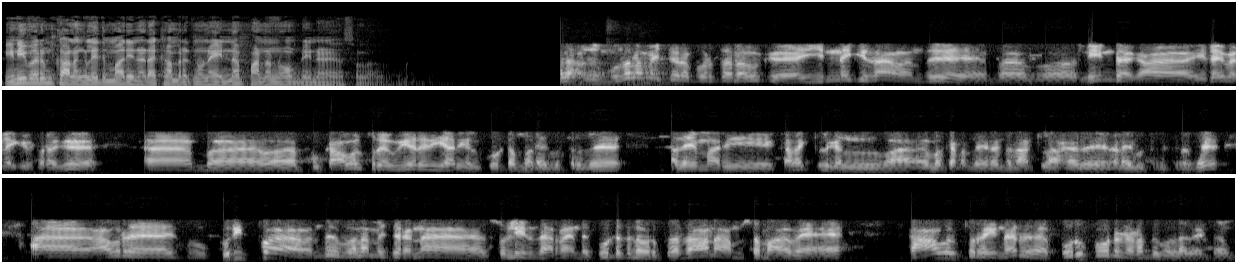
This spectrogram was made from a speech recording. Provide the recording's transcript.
இனி வரும் காலங்களில் இது மாதிரி நடக்காம இருக்கணும்னா என்ன பண்ணணும் அப்படின்னு சொல்லலாம். அதாவது முதலமைச்சரை பொறுத்த அளவுக்கு இன்னைக்கு தான் வந்து நீண்ட கா- இடைவேளைக்கு பிறகு அஹ், உயர் அதிகாரிகள் கூட்டம் நடைபெற்றது. அதே மாதிரி கலெக்டர்கள் கடந்த இரண்டு நாட்களாக அது நடைபெற்றிருக்கிறது. ஆஹ், அவரு குறிப்பா வந்து முதலமைச்சர் என்ன சொல்லியிருந்தாருன்னா இந்த கூட்டத்துல ஒரு பிரதான அம்சமாகவே காவல்துறையினர் பொறுப்போடு நடந்து கொள்ள வேண்டும்.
